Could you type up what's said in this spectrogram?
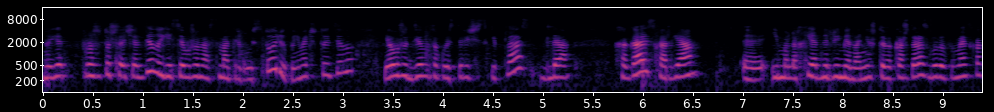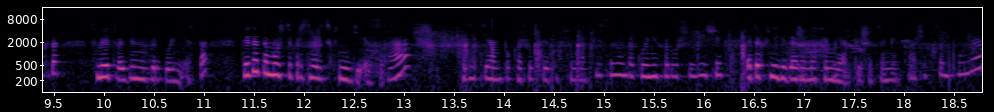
Но я просто то, что я сейчас делаю, если я уже рассматриваю историю, понимаете, что я делаю? Я уже делаю такой исторический пласт для Хагай, Схарья э, и Малахи одновременно. Они, что я каждый раз буду, понимаете, как-то смотреть в один и другое место. Так это можете просмотреть в книге Эзра. Хотите, я вам покажу, где это все написано, такой нехорошие вещи. Это в даже на химия пишется, мне кажется, более.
